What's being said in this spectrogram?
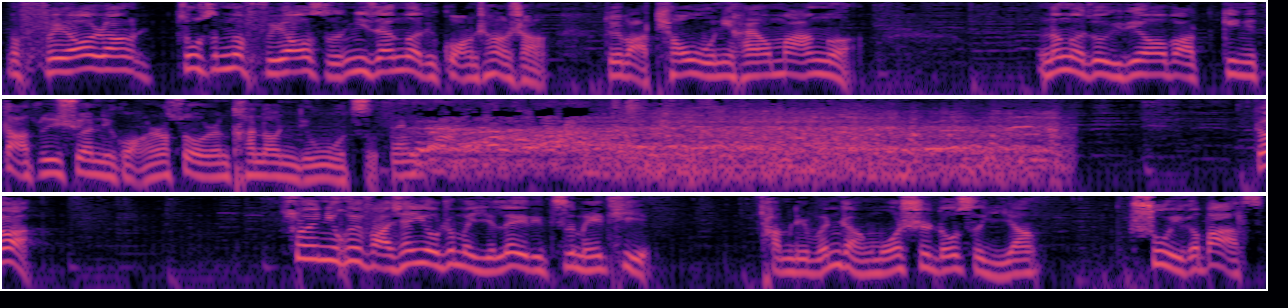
我非要让，就是我非要是你在我的广场上，对吧？跳舞你还要骂我。那我就一定要把给你打最炫的光，让所有人看到你的舞姿，是吧？所以你会发现有这么一类的自媒体，他们的文章模式都是一样，竖一个靶子，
